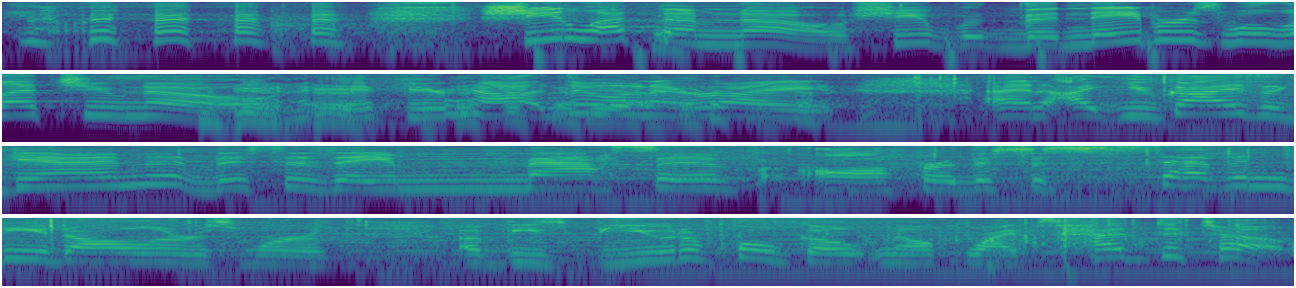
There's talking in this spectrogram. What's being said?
she let them know. She, the neighbors will let you know if you're not doing yeah. it right. And I, you guys, again, this is a massive offer. This is $70 worth of these beautiful goat milk wipes, head to toe.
